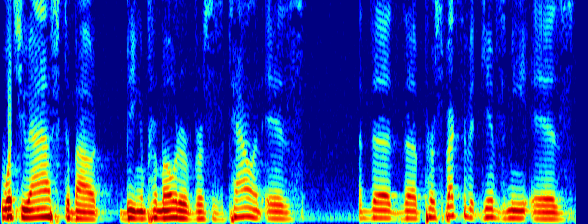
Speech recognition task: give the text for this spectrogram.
what you asked about being a promoter versus a talent is the the perspective it gives me is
